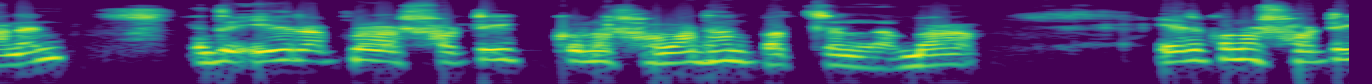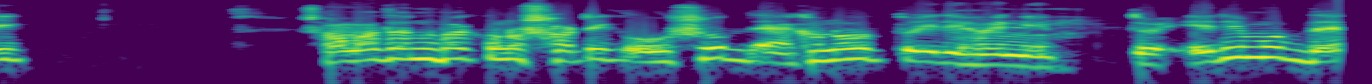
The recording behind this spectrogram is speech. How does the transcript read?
জানেন। কিন্তু এর আপনারা সঠিক কোনো সমাধান পাচ্ছেন না বা এর কোনো সঠিক সমাধান বা কোনো সঠিক ওষুধ এখনও তৈরি হয়নি। তো এরই মধ্যে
